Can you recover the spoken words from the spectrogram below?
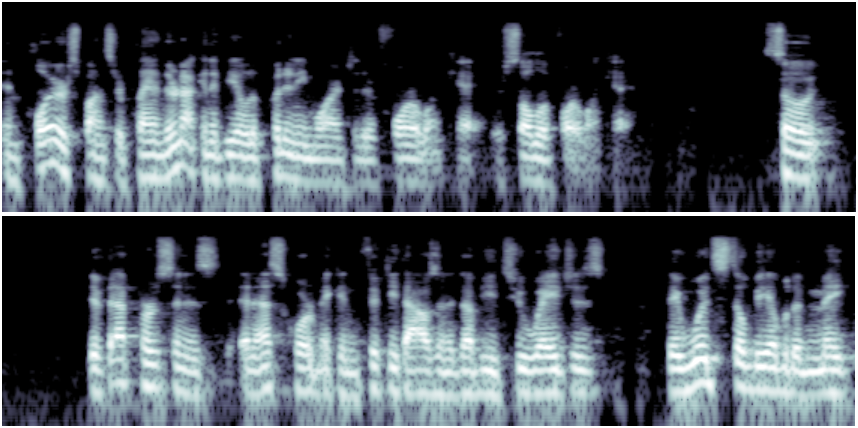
employer sponsored plan, they're not going to be able to put any more into their 401k, their solo 401k. So if that person is an S corp making 50,000 of W-2 wages, they would still be able to make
